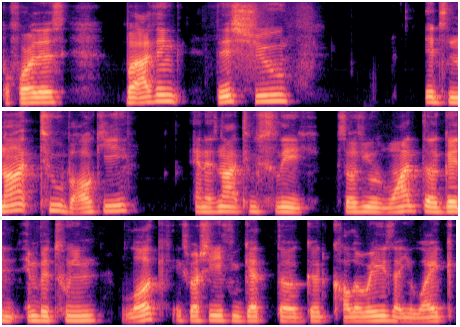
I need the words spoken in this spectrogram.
before this. But I think this shoe, it's not too bulky and it's not too sleek. So if you want the good in between look, especially if you get the good colorways that you like,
